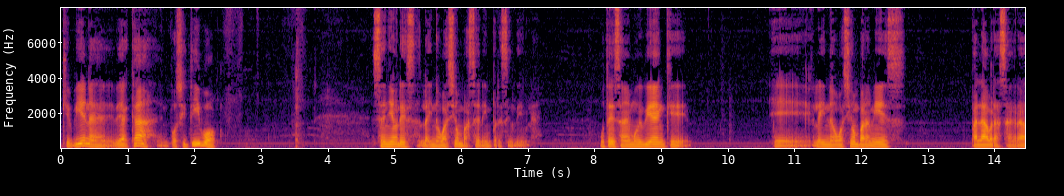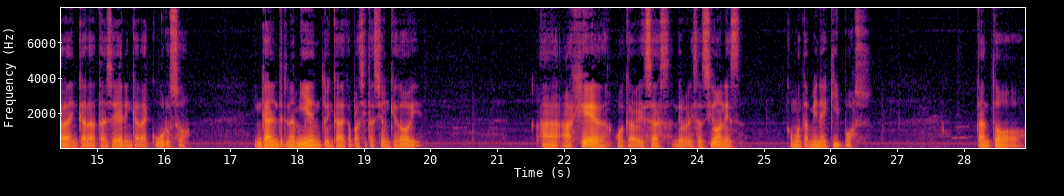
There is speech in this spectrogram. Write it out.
que, viene de acá en positivo, señores, la innovación va a ser imprescindible. Ustedes saben muy bien que eh, la innovación para mí es palabra sagrada en cada taller, en cada curso, en cada entrenamiento, en cada capacitación que doy a, a head o a cabezas de organizaciones, como también a equipos tanto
